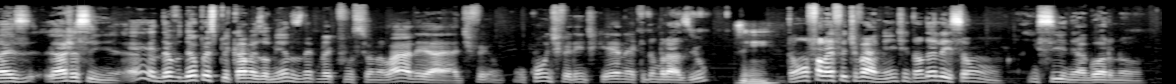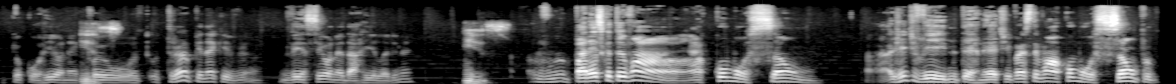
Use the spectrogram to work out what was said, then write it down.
Mas eu acho assim, é, deu, deu para explicar mais ou menos né, como é que funciona lá, né, a, a, o quão diferente que é né, aqui no Brasil. Sim. Então vamos falar efetivamente então da eleição em si, né, agora no que ocorreu, né, que Isso. foi o, o, Trump, né, que venceu, né, da Hillary, né? Isso. Parece que teve uma, uma comoção. A gente vê aí na internet, parece que teve uma comoção. Pro,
